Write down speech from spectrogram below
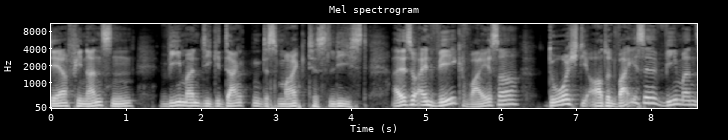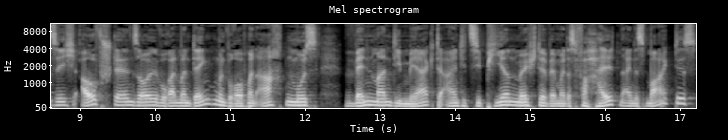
der Finanzen, wie man die Gedanken des Marktes liest. Also ein Wegweiser durch die Art und Weise, wie man sich aufstellen soll, woran man denken und worauf man achten muss, wenn man die Märkte antizipieren möchte, wenn man das Verhalten eines Marktes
